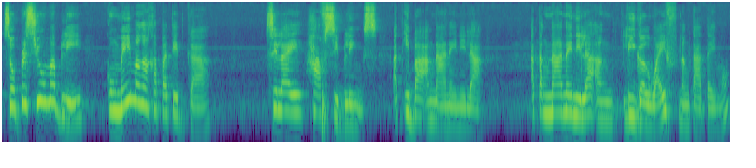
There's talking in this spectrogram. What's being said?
So presumably, kung may mga kapatid ka, sila'y half-siblings at iba ang nanay nila. At ang nanay nila ang legal wife ng tatay mo?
